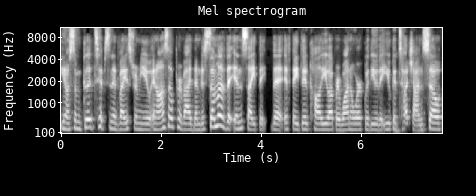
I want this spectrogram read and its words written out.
you know, some good tips and advice from you and also provide them just some of the insight that, that if they did call you up or want to work with you that you could mm-hmm. touch on. So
